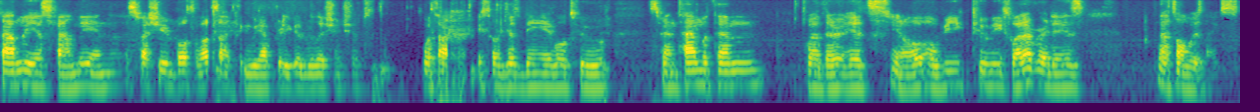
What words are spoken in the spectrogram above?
family is family, and especially both of us, I think we have pretty good relationships with our family. So just being able to spend time with them, whether it's you know a week, two weeks, whatever it is, that's always nice.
